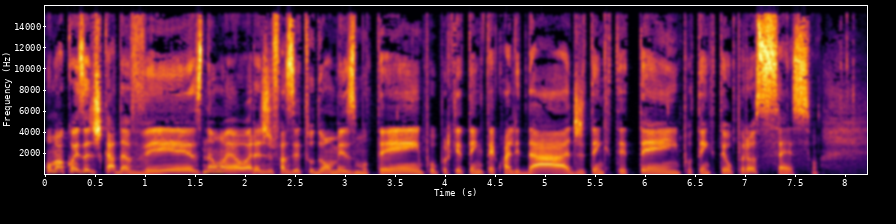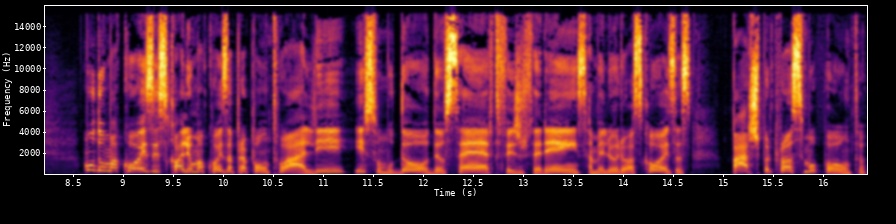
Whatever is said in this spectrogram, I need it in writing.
uma coisa de cada vez, não é hora de fazer tudo ao mesmo tempo, porque tem que ter qualidade, tem que ter tempo, tem que ter o processo. Muda uma coisa, escolhe uma coisa para pontuar ali. Isso mudou, deu certo, fez diferença, melhorou as coisas. Parte para o próximo ponto.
